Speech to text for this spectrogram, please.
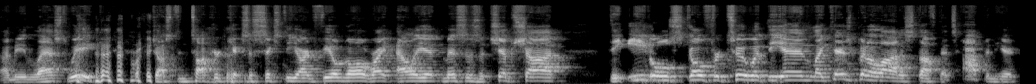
I mean, last week, right. Justin Tucker kicks a 60 yard field goal, right? Elliott misses a chip shot. The Eagles go for two at the end. Like, there's been a lot of stuff that's happened here.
